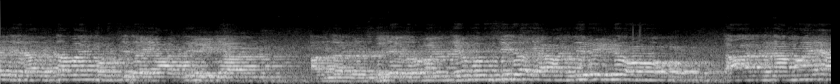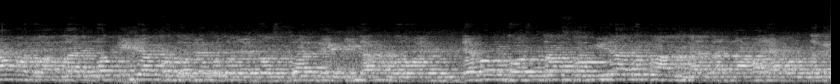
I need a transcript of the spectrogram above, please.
আছে? মসজিদ হাজির আল্লাহ যে মসজিদ হাজির হইল, তার নামায় আমল আল্লাহ প্রতিটা কদমে কদমে দশটা নেকি দান করবেন এবং দশটা সগিরা গুণ আল্লাহ তার নামায় আমল তাকে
